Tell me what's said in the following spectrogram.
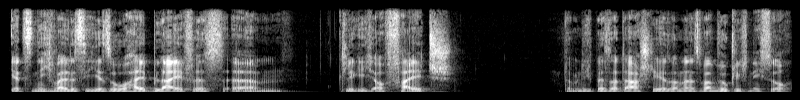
Jetzt nicht, weil das hier so halb live ist, ähm, klicke ich auf falsch, damit ich besser dastehe, sondern es war wirklich nicht so.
